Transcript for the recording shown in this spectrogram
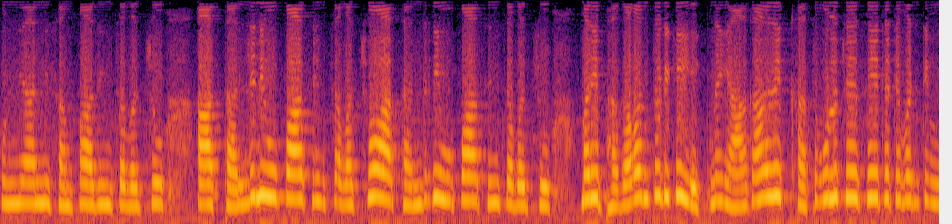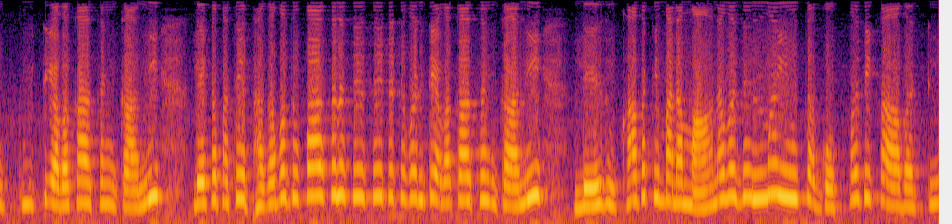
పుణ్యాన్ని సంపాదించవచ్చు ఆ తల్లిని ఉపాసించవచ్చు ఆ తండ్రిని ఉపాసించవచ్చు. మరి భగవంతుడికి యజ్ఞ యాగాది క్రతువులు చేసేటటువంటి అవకాశం కానీ లేకపోతే భగవద్ ఉపాసన చేసేటటువంటి అవకాశం కానీ లేదు. కాబట్టి మన మానవ జన్మ ఇంత గొప్పది కాబట్టి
